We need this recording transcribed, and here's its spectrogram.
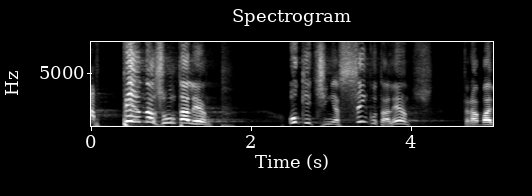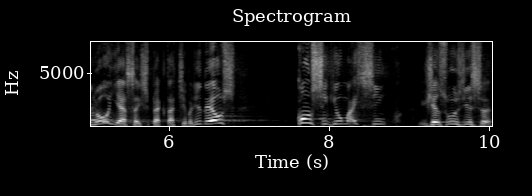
apenas um talento. O que tinha cinco talentos, trabalhou, e essa é a expectativa de Deus, conseguiu mais cinco. Jesus disse:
